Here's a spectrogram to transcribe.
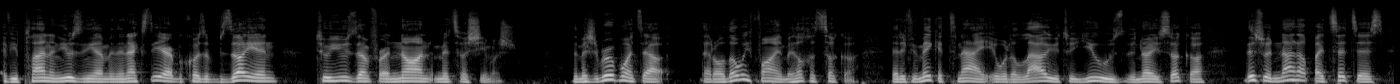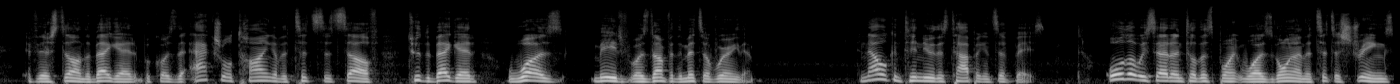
if you plan on using them in the next year because of bzayin to use them for a non-mitzvah shimush. The Mishnah points out that although we find by Hilchot Sukkah that if you make a tnai, it would allow you to use the Noy Sukkah, this would not help by tzitzis if they're still on the beged because the actual tying of the tzitzis itself to the beged was made was done for the mitzvah of wearing them. And now we'll continue this topic in Sif Beis. All that we said until this point was going on the tzitzah strings,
